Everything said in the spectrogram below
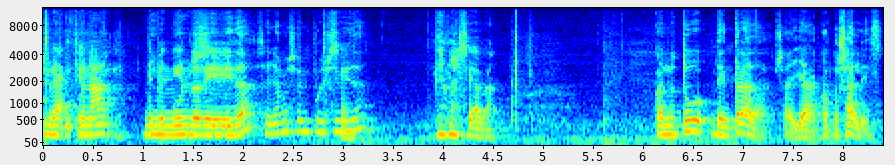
reaccionar dependiendo de ¿Impulsividad? ¿Se llama eso impulsividad? Demasiada. Cuando tú, de entrada, o sea, ya cuando sales,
